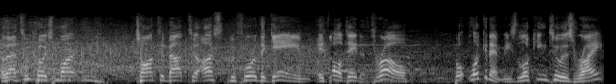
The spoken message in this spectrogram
Well, that's what Coach Martin talked about to us before the game. It's all day to throw. But look at him. He's looking to his right,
